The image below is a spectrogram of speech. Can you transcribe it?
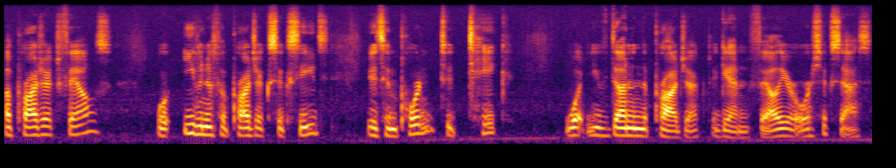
a project fails, or even if a project succeeds, it's important to take what you've done in the project, again, failure or success,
